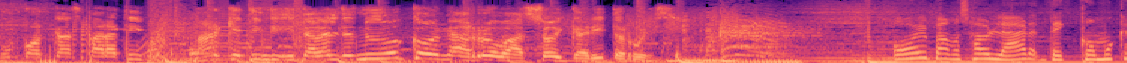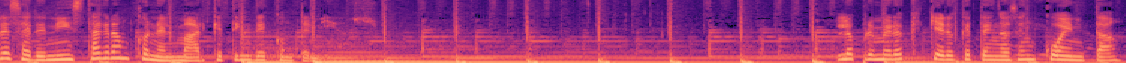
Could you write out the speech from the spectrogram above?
Un podcast para ti. Marketing digital al desnudo con arroba soy Carito Ruiz. Hoy vamos a hablar de cómo crecer en Instagram con el marketing de contenidos. Lo primero que quiero que tengas en cuenta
